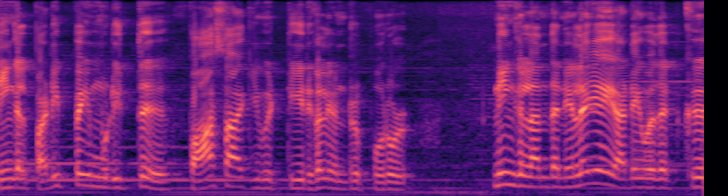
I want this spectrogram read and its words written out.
நீங்கள் படிப்பை முடித்து பாஸ் ஆகிவிட்டீர்கள் என்று பொருள். நீங்கள் அந்த நிலையை அடைவதற்கு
